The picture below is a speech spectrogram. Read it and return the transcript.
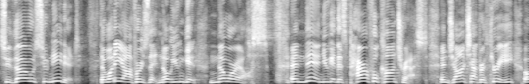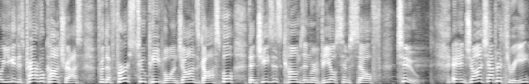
to those who need it. That what he offers that no you can get nowhere else. And then you get this powerful contrast. In John chapter 3, oh, you get this powerful contrast for the first two people in John's gospel that Jesus comes and reveals himself to. In John chapter 3,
